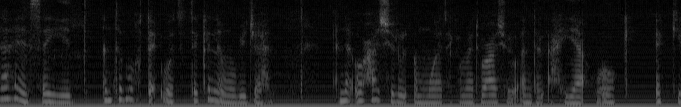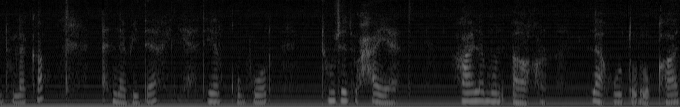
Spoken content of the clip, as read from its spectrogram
لا يا سيد أنت مخطئ وتتكلم بجهل. أنا أعاشر الأموات كما تعاشر أنت الأحياء وأؤكد لك أن بداخل هذه القبور توجد حياة عالم آخر له طرقات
